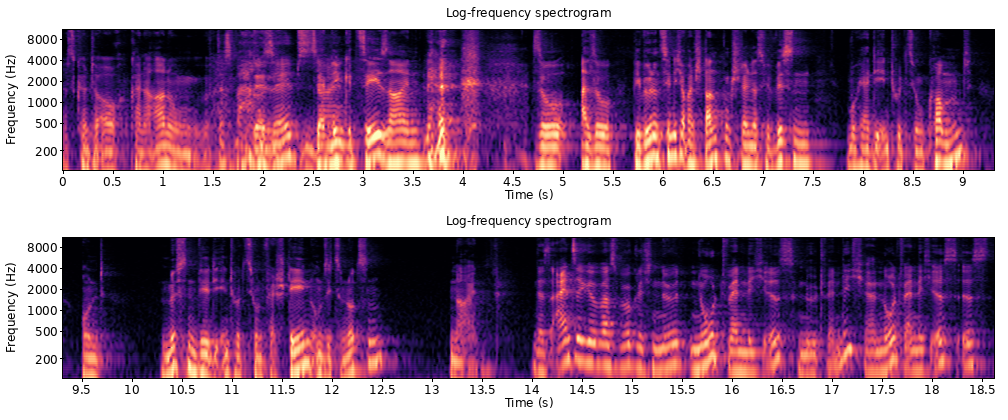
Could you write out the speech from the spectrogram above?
es könnte auch, keine Ahnung, Das wahre der, Selbst der sein. linke C sein. so, also wir würden uns hier nicht auf einen Standpunkt stellen, dass wir wissen, woher die Intuition kommt und müssen wir die Intuition verstehen, um sie zu nutzen? Nein. Das Einzige, was wirklich notwendig ist, notwendig, ja, notwendig ist, ist,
